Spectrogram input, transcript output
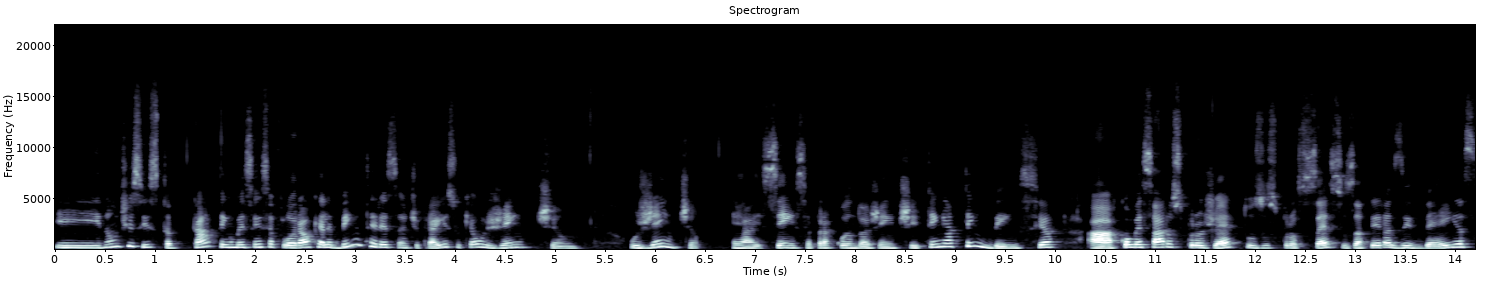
E não desista, tá? Tem uma essência floral que ela é bem interessante para isso, que é o gentian. O gentian é a essência para quando a gente tem a tendência a começar os projetos, os processos, a ter as ideias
